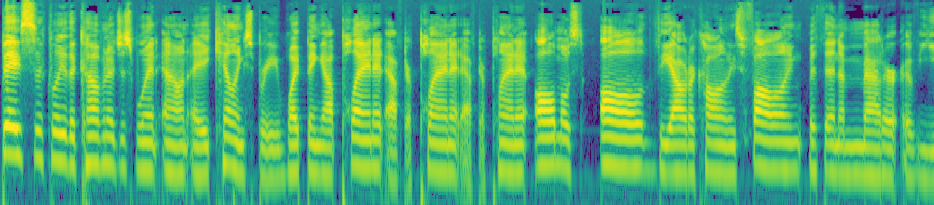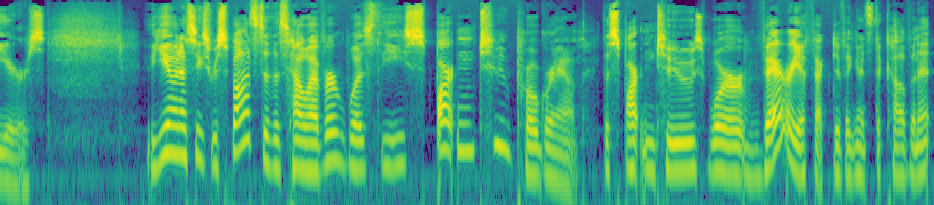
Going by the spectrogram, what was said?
basically the Covenant just went on a killing spree, wiping out planet after planet after planet, almost all the outer colonies following within a matter of years. The UNSC's response to this, however, was the Spartan II program. The Spartan IIs were very effective against the Covenant,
